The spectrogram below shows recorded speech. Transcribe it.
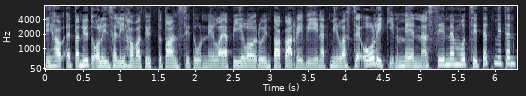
liha, että nyt olin se lihava tyttö tanssitunnilla ja piilouduin takariviin, että millaista se olikin mennä sinne, mutta sitten, että miten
